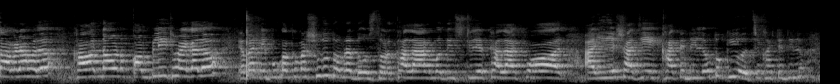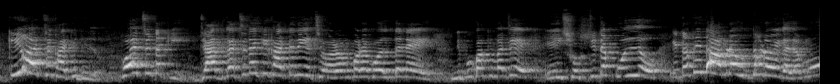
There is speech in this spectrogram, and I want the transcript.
ক্যামেরা হলো, খাওয়ার দাওয়ার কমপ্লিট হয়ে গেল। এবার নিপু কাকিমা, শুধু তোমরা দোষ ধরো। থালার মধ্যে স্টিলের থালার ফল, আর ইয়ে সাজিয়ে খাতে দিল। তো কি হচ্ছে খাতে দিল? কি হচ্ছে খাতে দিল? হয়েছেটা কি? জাত গাছে নাকি খাতে দিয়েছে? ওরম করে বলতে নেই। নিপু কাকিমা যে এই ষষ্ঠীটা করল, এটাতেই তো আমরা উদ্ধার হয়ে গেলাম। ও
